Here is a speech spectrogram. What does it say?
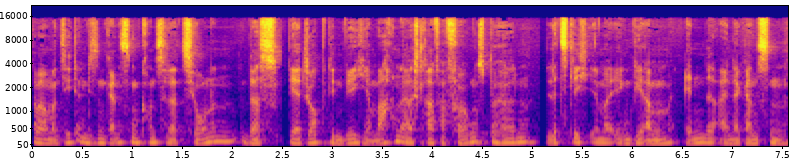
Aber man sieht an diesen ganzen Konstellationen, dass der Job, den wir hier machen als Strafverfolgungsbehörden, letztlich immer irgendwie am Ende einer ganzen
